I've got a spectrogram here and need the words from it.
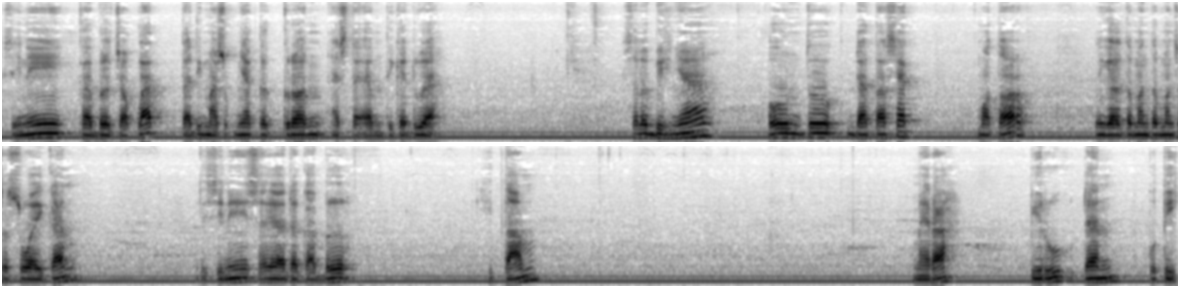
Sini kabel coklat tadi masuknya ke ground STM32. Selebihnya untuk dataset motor tinggal teman-teman sesuaikan di sini saya ada kabel hitam, merah, biru, dan putih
